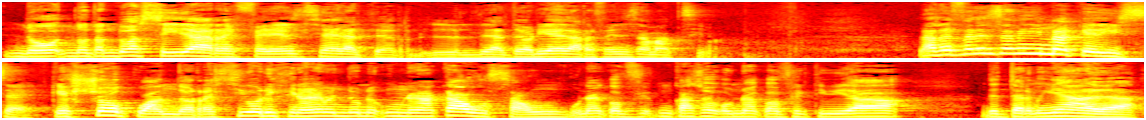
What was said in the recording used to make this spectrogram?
no, no, tanto así la referencia de la, teoría de la referencia máxima. La referencia mínima que dice que yo cuando recibo originalmente una, causa, un, caso con una conflictividad determinada,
